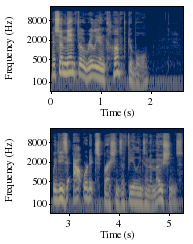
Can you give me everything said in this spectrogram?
And so men feel really uncomfortable with these outward expressions of feelings and emotions.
